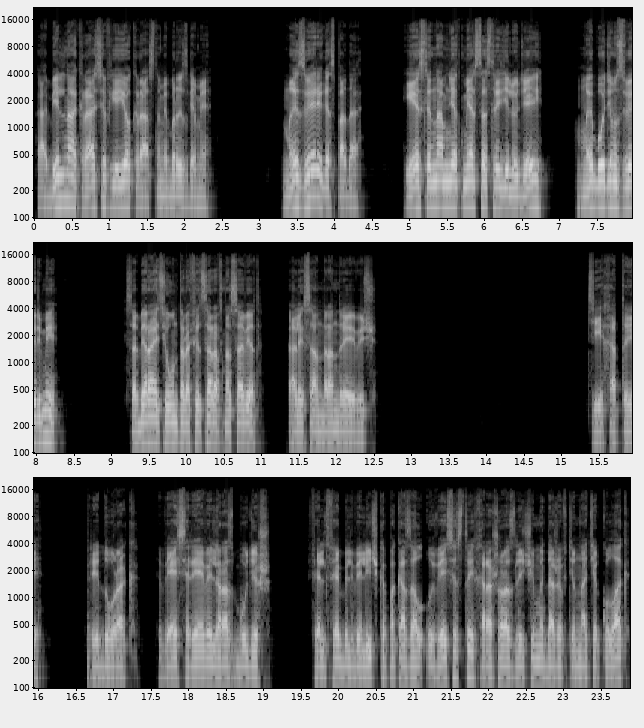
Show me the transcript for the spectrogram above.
обильно окрасив ее красными брызгами. «Мы звери, господа. Если нам нет места среди людей, мы будем зверьми. Собирайте унтер-офицеров на совет, Александр Андреевич». «Тихо ты, придурок, весь ревель разбудишь». Фельдфебель Величко показал увесистый, хорошо различимый даже в темноте кулак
